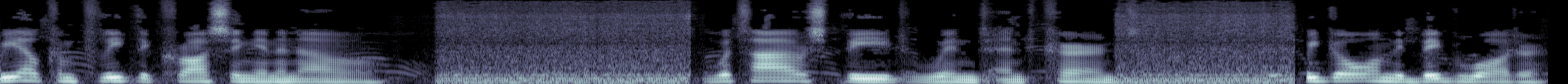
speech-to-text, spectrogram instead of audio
We'll complete the crossing in an hour. With our speed, wind and current. We go on the big water,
